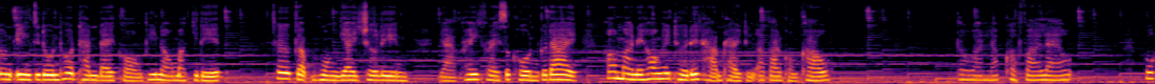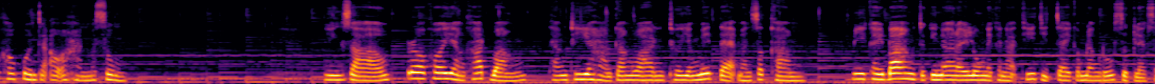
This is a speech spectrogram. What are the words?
ตนเองจะโดนโทษทันใดของพี่น้องมากิเดส เธอกับห่วงใยเชอรีนอยากให้ใครสักคนก็ได้ เข้ามาในห้องให้เธอได้ถามถ่ายถึงอาการของเขา ตะวันรับขอบฟ้าแล้ว พวกเขาควรจะเอาอาหารมาส่ง หญิงสาวรอคอยอย่างคาดหวัง ทั้งที่อาหารกลางวัน เธอยังไม่แตะมันสักคำ มีใครบ้างจะกินอะไรลงในขณะที่จิตใจกำลังรู้สึกแหลกส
